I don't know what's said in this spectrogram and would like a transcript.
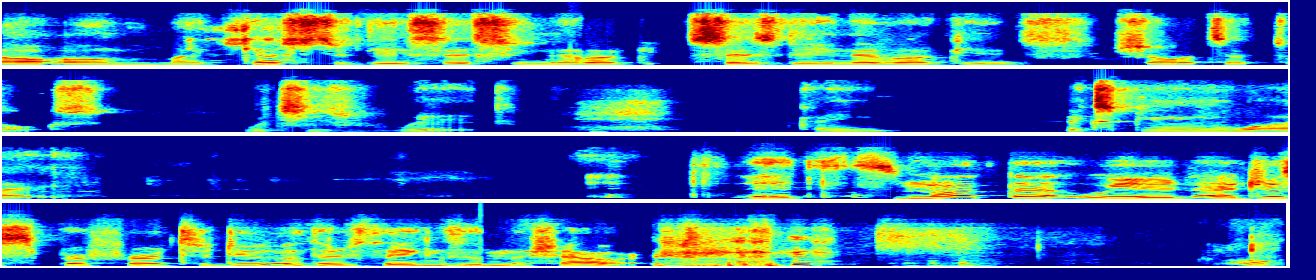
Um, my guest today says he never says they never give shower TED talks, which is weird. Can you explain why? It's not that weird. I just prefer to do other things in the shower. Oh,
